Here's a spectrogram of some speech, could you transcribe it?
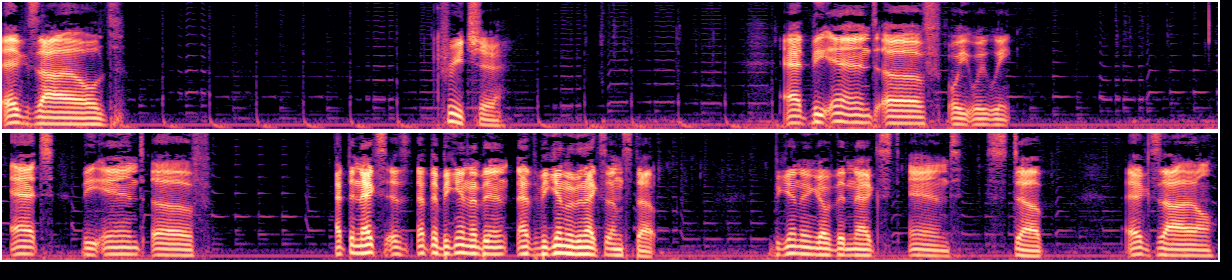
exiled creature. At the end of wait, wait, wait. At the end of at the next is at the beginning of the at the beginning of the next end step. Beginning of the next end step. Exile.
